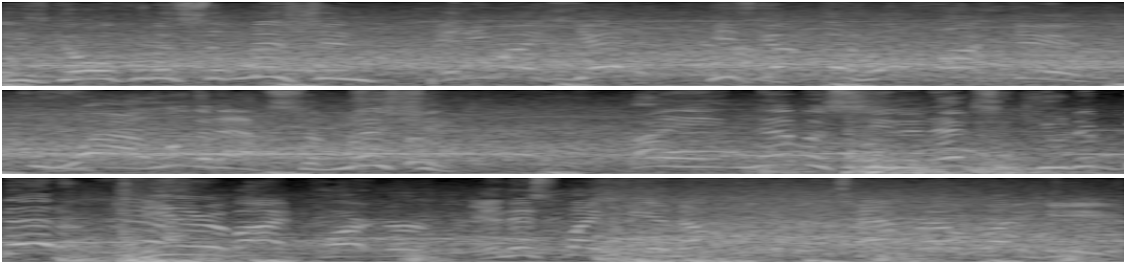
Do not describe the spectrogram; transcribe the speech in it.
He's going for the submission. And he might get it. He's got that hold locked in. Wow, look at that submission. I ain't never seen it executed better. Neither have I, partner. And this might be enough to get the tap out right here.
